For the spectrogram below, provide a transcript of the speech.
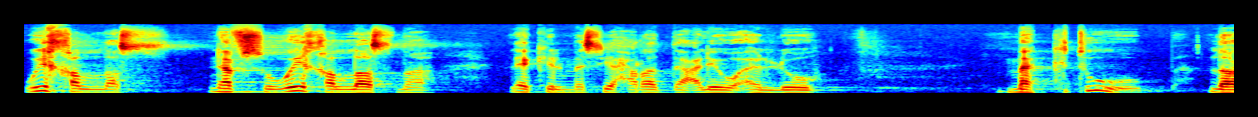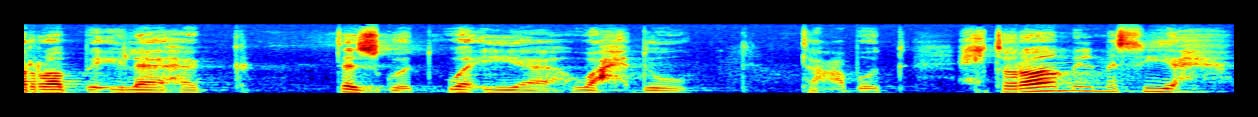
ويخلص نفسه ويخلصنا. لكن المسيح رد عليه وقال له مكتوب للرب إلهك تسجد وإياه وحده تعبد. احترام المسيح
